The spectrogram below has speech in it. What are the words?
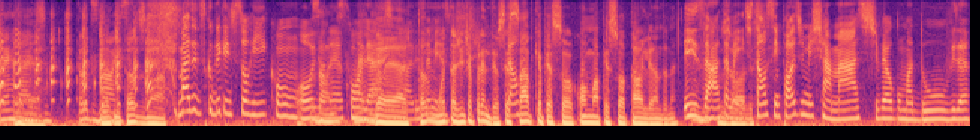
Verdade. Todos nós. Todos nós. Mas eu descobri que a gente sorri com olho, Os né? olhos, Com olhar. É, os olhos, todo- é mesmo. muita gente aprendeu. Você Então- sabe que a pessoa, como uma pessoa tá olhando, né? Exatamente. olhos. Então, assim, pode me chamar se tiver alguma dúvida,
